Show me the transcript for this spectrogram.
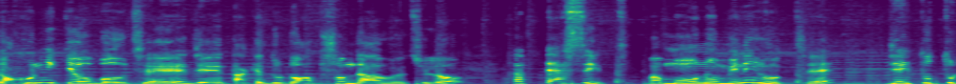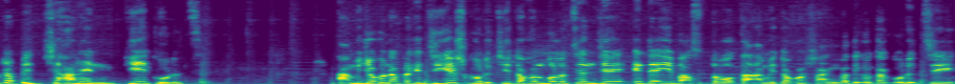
যখনই কেউ বলছে যে তাকে দুটো অপশন দেওয়া হয়েছিল তার ট্যাসিট বা মৌন মিনিং হচ্ছে যে এই তথ্যটা আপনি জানেন কে করেছে। আমি যখন আপনাকে জিজ্ঞেস করেছি, তখন বলেছেন যে এটাই বাস্তবতা। আমি তখন সাংবাদিকতা করেছি,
